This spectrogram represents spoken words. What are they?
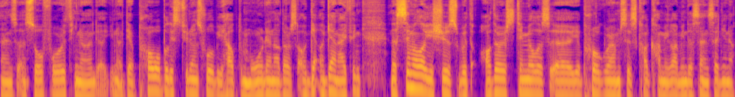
and, so- and so forth. You know, the- you know, they're probably students who will be helped more than others. Again, again I think the similar issues with other stimulus uh, programs is coming up in the sense that, you know,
